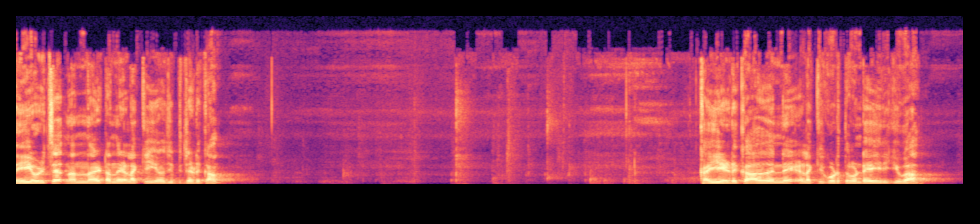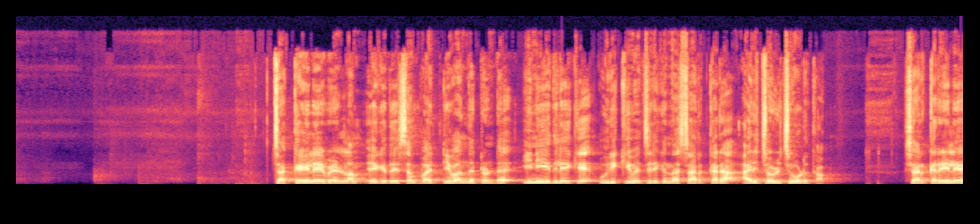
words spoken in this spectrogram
നെയ്യ് ഒഴിച്ച് നന്നായിട്ടൊന്ന് ഇളക്കി യോജിപ്പിച്ചെടുക്കാം. കൈ എടുക്കാതെ തന്നെ ഇളക്കി കൊടുത്തുകൊണ്ടേയിരിക്കുക. ചക്കയിലെ വെള്ളം ഏകദേശം വറ്റി വന്നിട്ടുണ്ട്. ഇനി ഇതിലേക്ക് ഉരുക്കി വെച്ചിരിക്കുന്ന ശർക്കര അരിച്ചൊഴിച്ചു കൊടുക്കാം. ശർക്കരയിലെ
